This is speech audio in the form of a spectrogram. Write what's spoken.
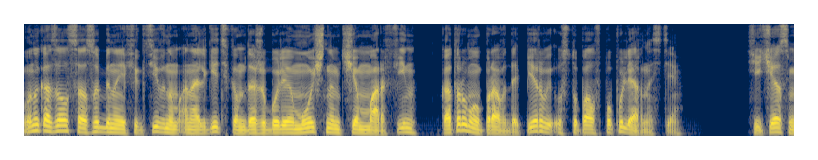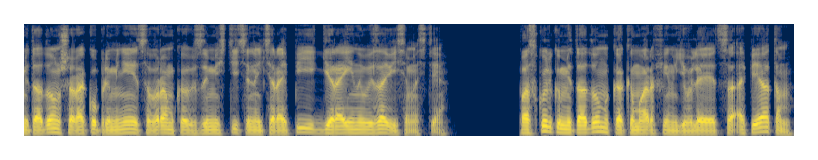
Он оказался особенно эффективным анальгетиком, даже более мощным, чем морфин, которому, правда, первый уступал в популярности. Сейчас метадон широко применяется в рамках заместительной терапии героиновой зависимости. Поскольку метадон, как и морфин, является опиатом,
